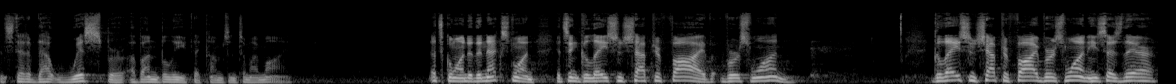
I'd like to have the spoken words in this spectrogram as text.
instead of that whisper of unbelief that comes into my mind. Let's go on to the next one. It's in Galatians chapter 5, verse 1. Galatians chapter 5, verse 1, he says there,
